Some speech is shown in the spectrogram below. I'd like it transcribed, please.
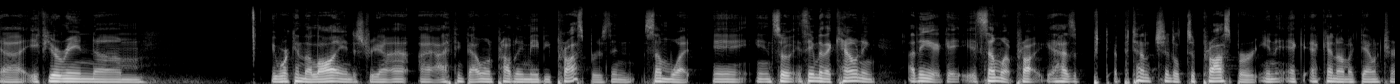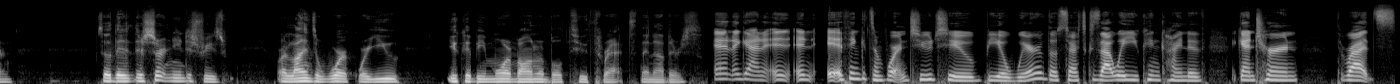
Uh, if you're in um, you work in the law industry, I, I I think that one probably maybe prospers in somewhat. And, and so same with accounting. I think it, it's somewhat pro, it has a, potential to prosper in ec- economic downturn. So there, there's certain industries or lines of work where you you could be more vulnerable to threats than others. And again, and, and I think it's important too to be aware of those threats because that way you can kind of again turn threats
